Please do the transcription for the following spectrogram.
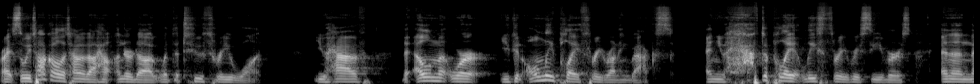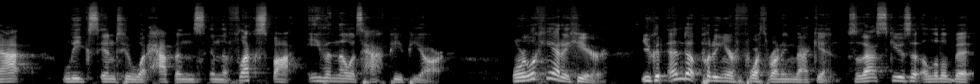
right? So we talk all the time about how underdog with the two, three, one, you have the element where you can only play three running backs and you have to play at least three receivers. And then that leaks into what happens in the flex spot, even though it's half PPR. When we're looking at it here, you could end up putting your fourth running back in. So that skews it a little bit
